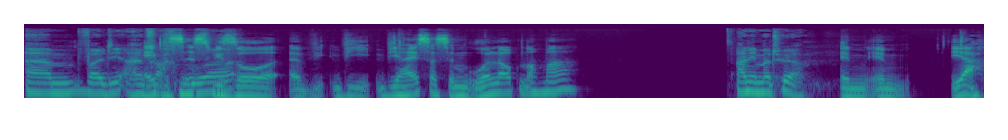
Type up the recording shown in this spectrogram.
Ähm, weil die einfach. Ey, das ist wie so, äh, wie, wie, wie heißt das im Urlaub nochmal? Animateur. Im, im, ja,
